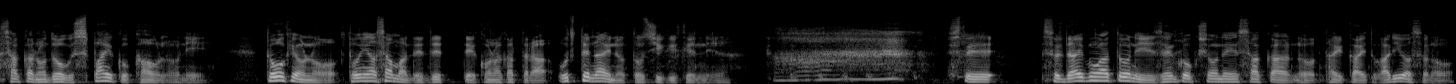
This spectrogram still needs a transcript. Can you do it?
サッカーの道具スパイクを買うのに東京の問屋さんまで出てこなかったら売ってないの栃木県にね。してそれだいぶ後に全国少年サッカーの大会とかあるいはその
